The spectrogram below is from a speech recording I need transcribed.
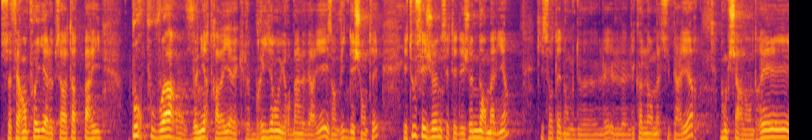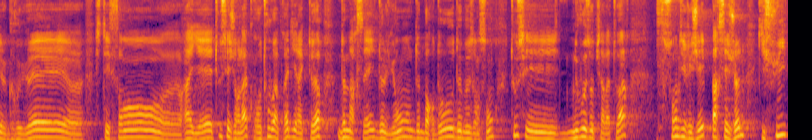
se faire employer à l'Observatoire de Paris pour pouvoir venir travailler avec le brillant Urbain Le Verrier. Ils ont vite déchanté. Et tous ces jeunes, c'était des jeunes normaliens qui sortaient donc de l'école normale supérieure. Donc Charles André, Gruet, euh, Stéphane, euh, Rayet, tous ces gens-là qu'on retrouve après directeurs de Marseille, de Lyon, de Bordeaux, de Besançon. Tous ces nouveaux observatoires sont dirigés par ces jeunes qui fuient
